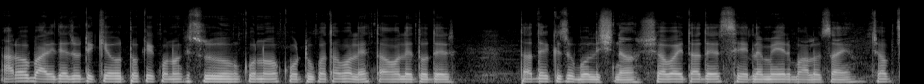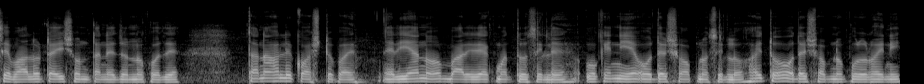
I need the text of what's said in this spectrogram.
আরও বাড়িতে যদি কেউ তোকে কোনো কিছু, কোনো কটু কথা বলে, তাহলে তোদের, তাদের কিছু বলিস না। সবাই তাদের ছেলে মেয়ের ভালো চায়। সবচেয়ে ভালোটাই সন্তানের জন্য খোঁজে। তা না হলে কষ্ট পায়। রিয়ানও বাড়ির একমাত্র ছেলে। ওকে নিয়ে ওদের স্বপ্ন ছিল। হয়তো ওদের স্বপ্ন পূরণ হয়নি।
